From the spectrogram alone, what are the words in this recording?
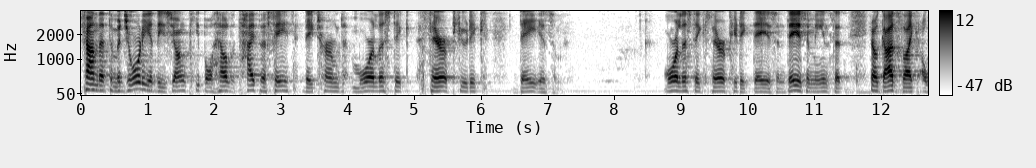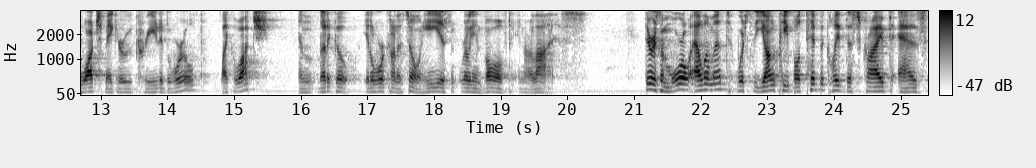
found that the majority of these young people held a type of faith they termed moralistic therapeutic deism. Moralistic therapeutic deism. Deism means that you know God's like a watchmaker who created the world like a watch and let it go. It'll work on its own. He isn't really involved in our lives. There is a moral element which the young people typically described as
